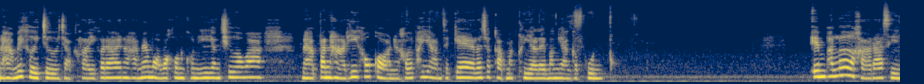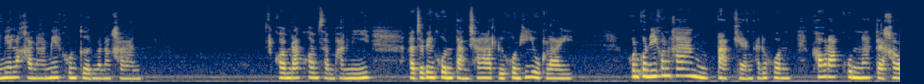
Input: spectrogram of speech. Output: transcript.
นะคะไม่เคยเจอจากใครก็ได้นะคะแม่หมอว่าคนคนนี้ยังเชื่อว่านะปัญหาที่เขาก่อนเนี่ยเขาพยายามจะแก้แล้วจะกลับมาเคลียร์อะไรบางอย่างกับคุณเอ็มพลเลอร์ค่ะ ราศีเมษลัคนาเมษคนเกิดวันอังคาร ความรักความสัมพันธ์นี้ อาจจะเป็นคนต่างชาติหรือคนที่อยู่ไกล คนคนนี้ค่อนข้างปากแข็งค่ะทุกคนเขารักคุณนะ แต่เขา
